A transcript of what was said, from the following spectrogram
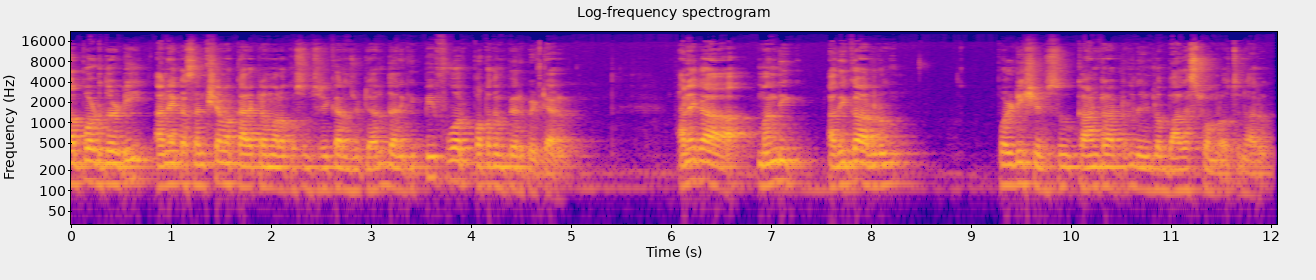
సపోర్ట్ తోటి అనేక సంక్షేమ కార్యక్రమాల కోసం శ్రీకారం చుట్టారు. దానికి పి ఫోర్ పథకం పేరు పెట్టారు. అనేక మంది అధికారులు పొలిటీషియన్స్ కాంట్రాక్టర్లు దీంట్లో భాగస్వాములు అవుతున్నారు.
